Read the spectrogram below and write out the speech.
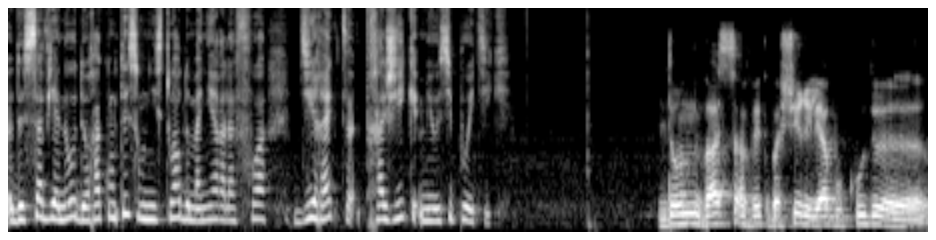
de Saviano de raconter son histoire de manière à la fois directe, tragique, mais aussi poétique. Dans Vas avec Bachir, il y a beaucoup de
